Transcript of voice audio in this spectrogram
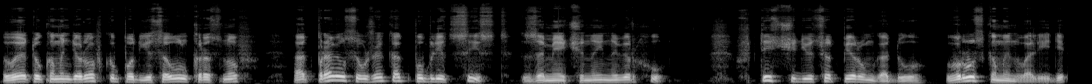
В эту командировку под Есаул Краснов отправился уже как публицист, замеченный наверху. В 1901 году в «Русском инвалиде»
